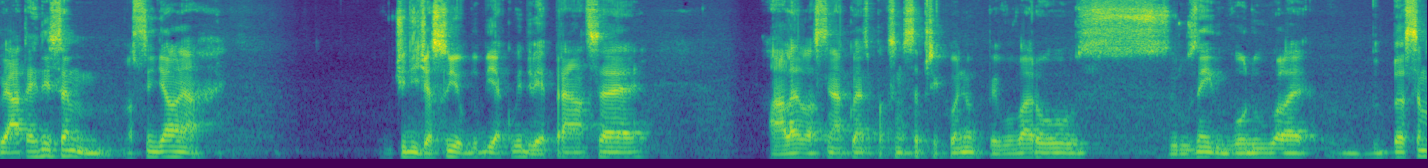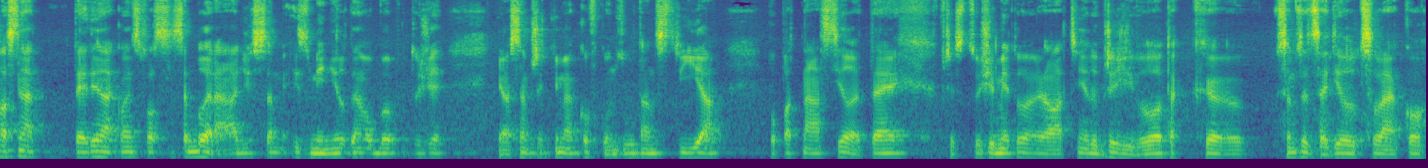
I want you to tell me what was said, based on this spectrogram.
já tehdy jsem vlastně dělal na určitý časový období jakoby dvě práce, ale vlastně nakonec pak jsem se přiklonil k pivovaru z různých důvodů, ale byl jsem vlastně na tehdy nakonec vlastně jsem byl rád, že jsem i změnil ten obor, protože já jsem předtím jako v konzultantství a po 15 letech, přestože mě to relativně dobře živilo, tak eh, jsem se cítil docela jako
